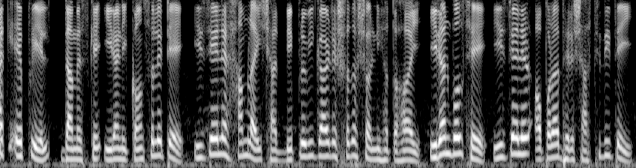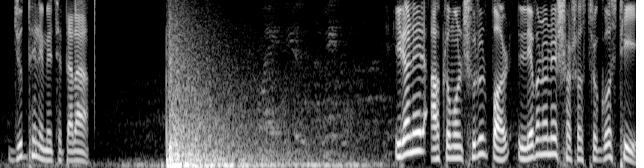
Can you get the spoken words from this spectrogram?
এক এপ্রিল দামেস্কে ইরানি কনসুলেটে ইসরায়েলের হামলায় সাত বিপ্লবী গার্ডের সদস্য নিহত হয়। ইরান বলছে, ইসরায়েলের অপরাধের শাস্তি দিতেই যুদ্ধে নেমেছে তারা। ইরানের আক্রমণ শুরুর পর লেবাননের সশস্ত্র গোষ্ঠী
